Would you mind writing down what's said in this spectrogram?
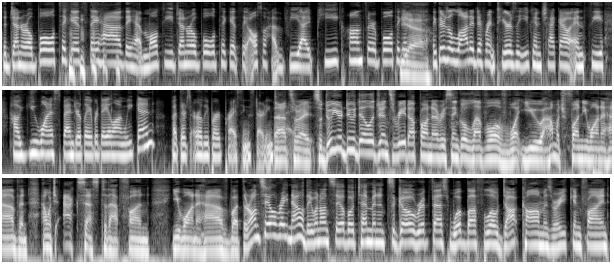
the General Bowl tickets they have, they have multi General Bowl tickets. They also have VIP concert bowl tickets. Yeah. Like there's a lot of different tiers that you can check out and see how you want to spend your Labor Day long weekend. But there's early bird pricing starting today. That's right. So do your due diligence, read up on every single level of what you, how much fun you want to have and how much access to that fun you want to have. But they're on sale right now. They went on sale about 10 minutes ago. Ribfestwoodbuffalo.com is where you can find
